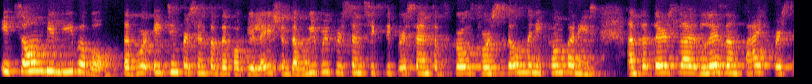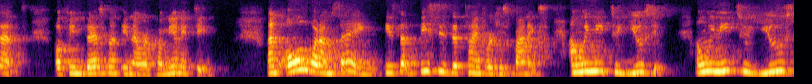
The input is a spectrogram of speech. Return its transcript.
It's unbelievable that we're 18% of the population, that we represent 60% of growth for so many companies, and that there's less than 5% of investment in our community. And all what I'm saying is that this is the time for Hispanics, and we need to use it. And we need to use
